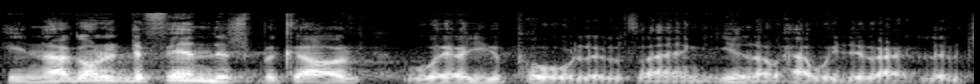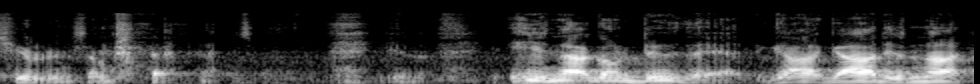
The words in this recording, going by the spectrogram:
He's not going to defend us because, well, you poor little thing. You know how we do our little children sometimes. you know. He's not going to do that. God, God is not,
